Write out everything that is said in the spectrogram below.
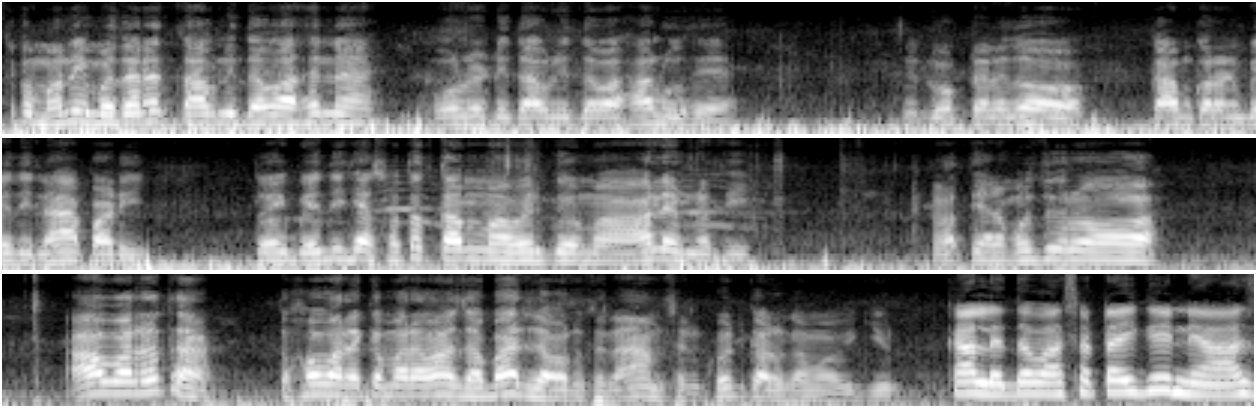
તો કે મને વધારે તાવની દવા છે ને ઓલરેડી તાવની દવા સારું છે. ને તો કામ કરવાની બેદી ના પાડી. તો એક બેદી છે સતત કામમાં વળી ગયો એમાં હાલે એમ નથી. અત્યારે મજૂરો આવવાર હતા તો સવારે કે મારા વાંઝા બહાર જવાનું છે ને આમ છે ને ખોટકાનું કામ આવી ગયું. કાલે દવા સટાઈ ગઈ ને આજ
